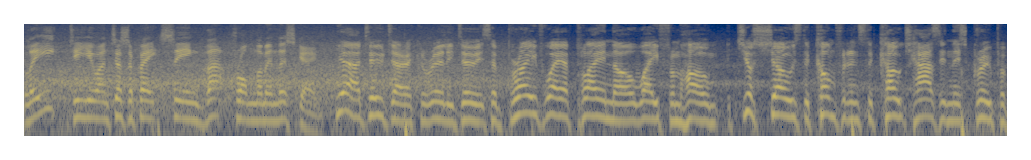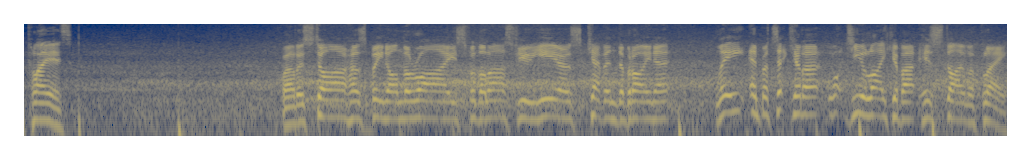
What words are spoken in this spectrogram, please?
Lee, do you anticipate seeing that from them in this game? Yeah, I do, Derek. I really do. It's a brave way of playing, though, away from home. It just shows the confidence the coach has in this group of players. Well, his star has been on the rise for the last few years, Kevin De Bruyne. Lee, in particular, what do you like about his style of play?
